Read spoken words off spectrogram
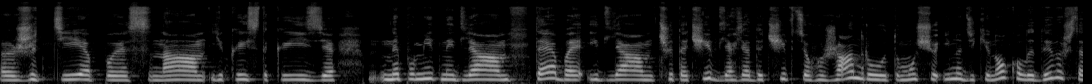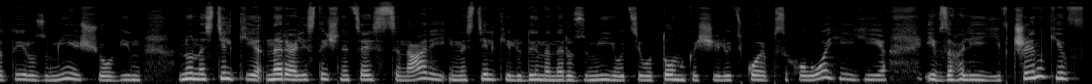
життєпис, на якийсь такий непомітний для тебе і для читачів, для глядачів цього жанру, тому що іноді кіно, коли дивишся, ти розумієш, що він ну настільки нереалістичний цей сценарій, і настільки людина не розуміє оці тонкощі людської психології і взагалі її вчинків.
